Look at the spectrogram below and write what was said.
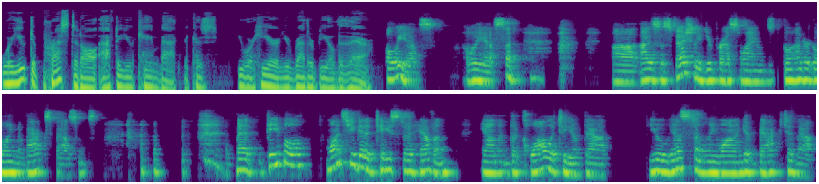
Were you depressed at all after you came back because you were here and you'd rather be over there? Oh, yes. Oh, yes. uh, I was especially depressed when I was undergoing the back spasms. but people, once you get a taste of heaven and the quality of that, you instantly want to get back to that.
